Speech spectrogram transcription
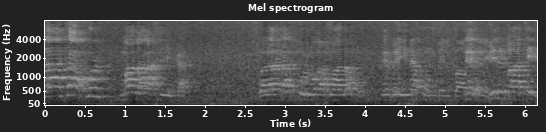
لا تأكل مال أخيك. ولا تأكلوا أموالكم. بينكم؟ بالباطل. بالباطل.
